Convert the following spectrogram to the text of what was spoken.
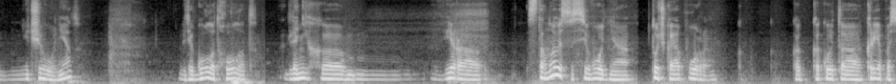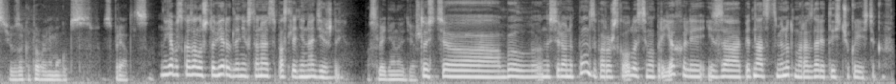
ничего, нет, где голод, холод, для них э, вера становится сегодня точкой опоры, как какой-то крепостью, за которой они могут спрятаться. Ну, я бы сказала, что вера для них становится последней надеждой. Последняя надежда. То есть э, был населенный пункт Запорожской области, мы приехали, и за 15 минут мы раздали тысячу крестиков.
